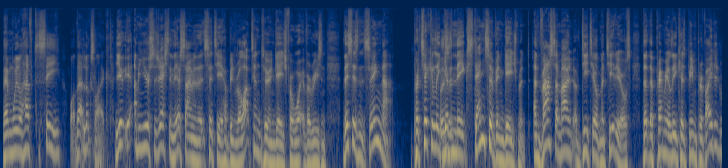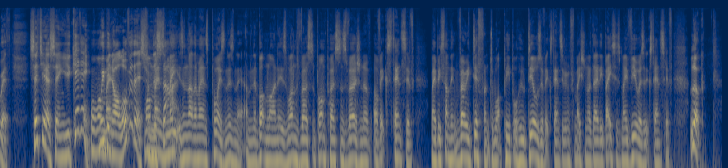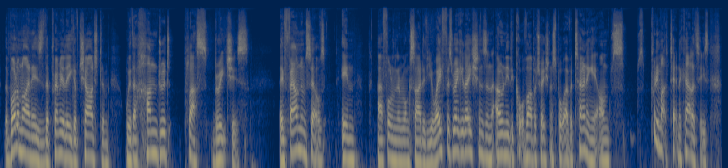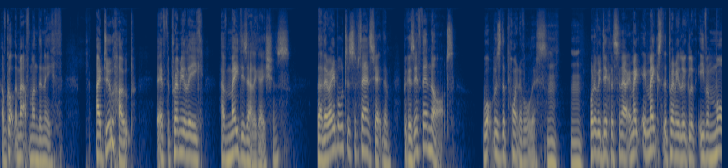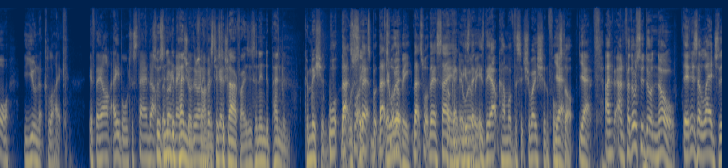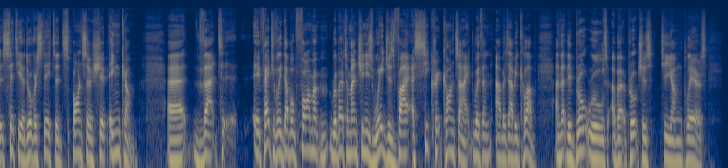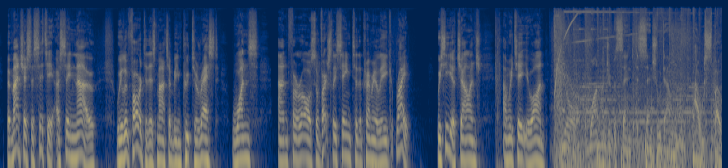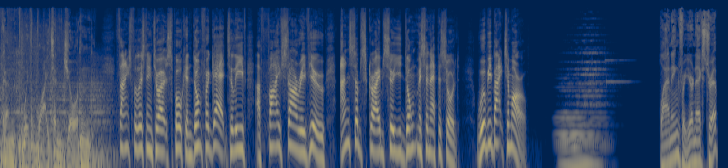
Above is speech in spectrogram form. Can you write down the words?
then we'll have to see what that looks like. You, I mean, you're suggesting there, Simon, that City have been reluctant to engage for whatever reason. This isn't saying that, particularly this given is- the extensive engagement and vast amount of detailed materials that the Premier League has been provided with. City are saying, "You kidding? Well, We've been all over this One from the man's meat is another man's poison, isn't it? I mean, the bottom line is one, vers- one person's version of, of extensive may be something very different to what people who deals with extensive information on a daily basis may view as extensive. Look, the bottom line is the Premier League have charged them with a hundred plus breaches. They found themselves in uh, falling on the wrong side of UEFA's regulations, and only the Court of Arbitration of Sport overturning it on s- pretty much technicalities have got them out from underneath. I do hope that if the Premier League have made these allegations, that they're able to substantiate them. Because if they're not, what was the point of all this? What a ridiculous scenario! It, make, it makes the Premier League look even more eunuch-like if they aren't able to stand up. So it's the an very nature independent. of their own Simon, just to clarify, is it's an independent commission? Well, that that's will what they're, sit? but that's It what will they're- be. That's what they're saying. Okay, is, the, is the outcome of the situation. Full yeah, stop. Yeah, and and for those who don't know, it is alleged that City had overstated sponsorship income uh, that effectively doubled former Roberto Mancini's wages via a secret contact with an Abu Dhabi club, and that they broke rules about approaches to young players. But Manchester City are saying now we look forward to this matter being put to rest once and for all. So virtually saying to the Premier League, right, we see your challenge and we take you on. Your 100% essential download. Outspoken with White and Jordan. Thanks for listening to Outspoken. Don't forget to leave a five star review and subscribe so you don't miss an episode. We'll be back tomorrow. Planning for your next trip?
